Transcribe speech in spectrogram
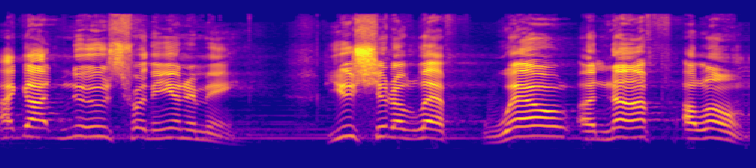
I got news for the enemy. You should have left well enough alone.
